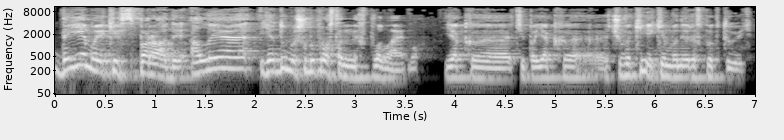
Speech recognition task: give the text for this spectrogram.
даємо якісь поради, але я думаю, що ми просто на них впливаємо, як е, типу, як е, чуваки, яким вони респектують.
